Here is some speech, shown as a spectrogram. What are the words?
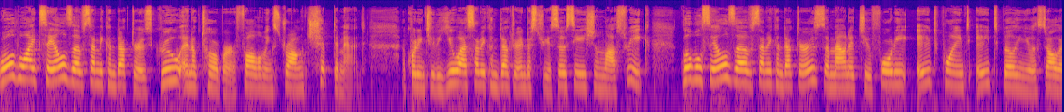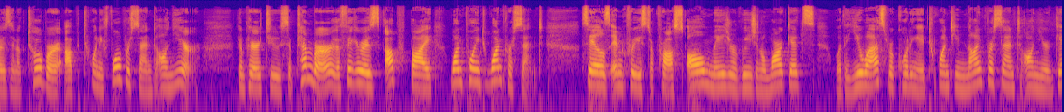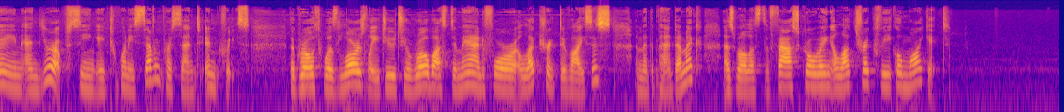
Worldwide sales of semiconductors grew in October following strong chip demand. According to the U.S. Semiconductor Industry Association last week, global sales of semiconductors amounted to 48.8 billion US dollars in October, up 24 percent on year. Compared to September, the figure is up by 1.1 percent. Sales increased across all major regional markets, with the U.S. recording a 29% on-year gain and Europe seeing a 27% increase. The growth was largely due to robust demand for electric devices amid the pandemic, as well as the fast-growing electric vehicle market.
